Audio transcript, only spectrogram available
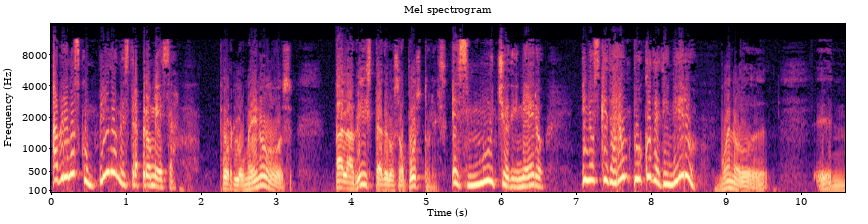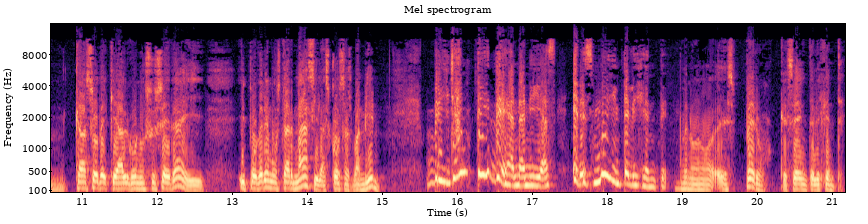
Habremos cumplido nuestra promesa. Por lo menos a la vista de los apóstoles. Es mucho dinero y nos quedará un poco de dinero. Bueno, en caso de que algo nos suceda y, y podremos dar más si las cosas van bien. Brillante idea, Ananías. Eres muy inteligente. Bueno, espero que sea inteligente.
